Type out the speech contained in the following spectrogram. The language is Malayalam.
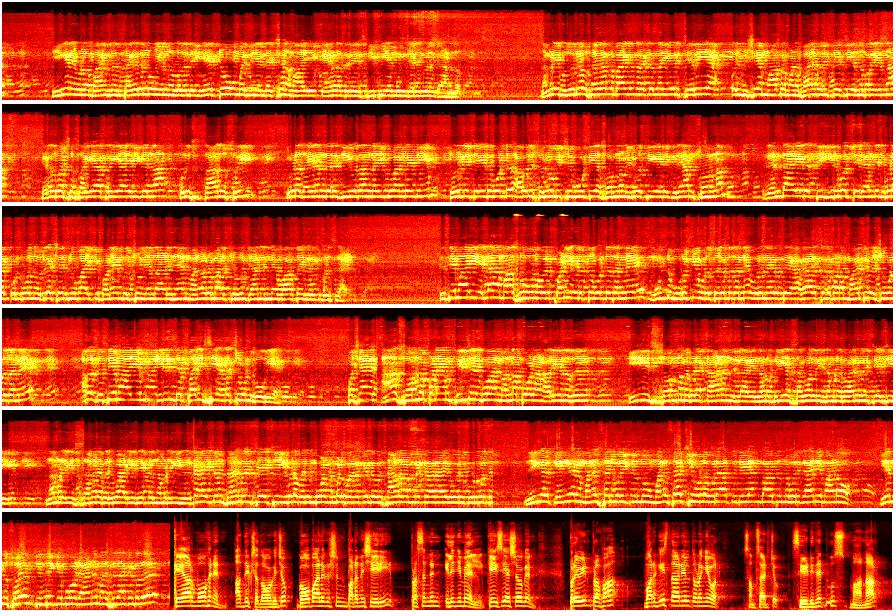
ഇങ്ങനെയുള്ള ബാങ്കുകൾ തകരുന്നു എന്നുള്ളതിന്റെ ഏറ്റവും വലിയ ലക്ഷണമായി കേരളത്തിലെ സി പി എമ്മും ജനങ്ങളും കാണുന്നത്. നമ്മൾ ഈ പൊതുജന സഹകരണ ബാങ്കിൽ നടക്കുന്ന ഈ ഒരു ചെറിയ ഒരു വിഷയം മാത്രമാണ് ഭാനുമതി ചേച്ചി എന്ന് പറയുന്ന ഇടതുപക്ഷ സഹയാത്രികയായിരിക്കുന്ന ഒരു സാധുശ്രീ ഇവിടെ ദൈനംദിന ജീവിതം നയിക്കുവാൻ വേണ്ടിയും തൊഴിൽ ചെയ്തുകൊണ്ട് അവർ സ്വരൂപിച്ച് കൂട്ടിയ സ്വർണം ഇരുപത്തിയേഴ് ഗ്രാം സ്വർണം രണ്ടായിരത്തി ഇരുപത്തിരണ്ടിൽ ഇവിടെ കൊണ്ടുവന്ന് ഒരു ലക്ഷം രൂപയ്ക്ക് പണയം വെച്ചു എന്നാണ് ഞാൻ മനോരമ ചാനലിലെ വാർത്തയിൽ എനിക്ക് മനസ്സിലായത് കൃത്യമായി എല്ലാ മാസവും അവർ പണിയെടുത്തുകൊണ്ട് തന്നെ മുണ്ട് മുറുക്കി കൊടുത്തുകൊണ്ട് തന്നെ ഒരു നേരത്തെ ആഹാരത്തിന്റെ പണം മാറ്റിവെച്ചുകൊണ്ട് തന്നെ അവർ കൃത്യമായും ഇതിന്റെ പലിശ അടച്ചുകൊണ്ട് പോവുകയാണ്. പക്ഷേ ആ സ്വർണപ്പണയം തിരിച്ചെടുക്കുവാൻ വന്നപ്പോഴാണ് അറിയുന്നത് ഈ സ്വർണം ഇവിടെ കാണുന്നില്ല എന്ന് നമ്മുടെ പ്രിയ സഹോദരി നമ്മുടെ ഭാരവതി ചേച്ചി നമ്മുടെ ഈ സമര പരിപാടിയിലേക്ക് നമ്മുടെ ഈ ആയിട്ടും ഭാനുമതി ചേച്ചി ഇവിടെ വരുമ്പോൾ നമ്മൾ പറയേണ്ട ഒരു സാധാരണക്കാരായ ഒരു കുടുംബത്തിൽ നിങ്ങൾക്ക് എങ്ങനെ മനസ്സനുവദിക്കുന്നു മനസാക്ഷിയുള്ള ഒരാൾക്ക് ചെയ്യാൻ പാകുന്ന ഒരു കാര്യമാണോ? എന്ന് സ്വയം ചിന്തിക്കുമ്പോഴാണ് മനസ്സിലാക്കേണ്ടത്. കെ ആർ മോഹനൻ അധ്യക്ഷത വഹിച്ചു. Gopalakrishnan Padanassery president Ilinjimel K C Ashokan Praveen Prabha Varghese Daniel തുടങ്ങിയവർ സംസാരിച്ചു. C D net news Mannar.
